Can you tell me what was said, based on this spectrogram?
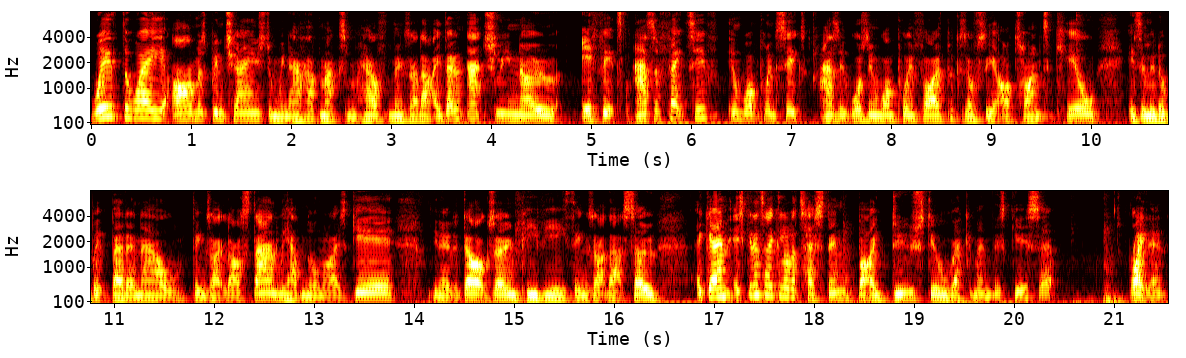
With the way armor's been changed and we now have maximum health and things like that, I don't actually know if it's as effective in 1.6 as it was in 1.5 because obviously our time to kill is a little bit better now. Things like Last Stand, we have normalized gear, you know, the Dark Zone, PvE, things like that. So again, it's going to take a lot of testing, but I do still recommend this gear set. Right then,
